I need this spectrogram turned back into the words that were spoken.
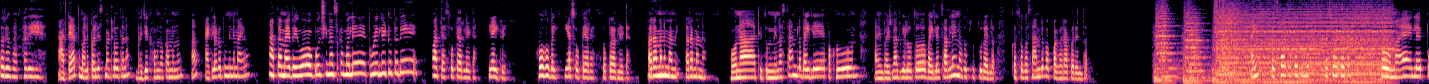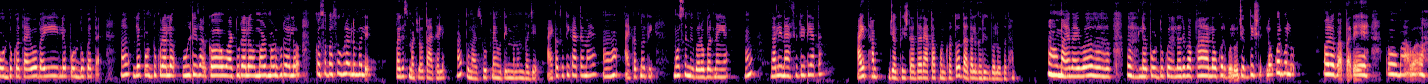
अरे बापा रे आता तुम्हाला पहिलेच म्हटलं होतं ना भजे खाऊ नका म्हणून. हां ऐकलं का तुम्ही ना माय? आता माय बाई वा बोलशीनच का मला? थोडी लेट होतं दे आता सोप्यावर लेटा. या इकडे. हो हो बाई या सोप्यावर सोप्यावर लेटा. अरे म्हणा मामी अरे म्हणा हो ना तिथून मी नसतं आणलं बाईले पकडून. आम्ही भजनात गेलो होतो बाईला चाललंय ना सुचू राहिलं कसं कसं आणलं पप्पा घरापर्यंत. आई कसं वाटतं तुला? कसं वाटतं हो माय लय पोट दुखत आहे हो बाई लय पोट दुखत आहे. हां लय पोट दुखू राहिलं उलटीसारखं वाटू राहिलं मळमळ होऊ राहिलं. कसं बसू राहिलं मला? पहिलेच म्हटलं होतं आत्याला हां तुम्हाला सूट नाही होती म्हणून भजे. ऐकत होती का आता माया? ऐकत नव्हती. मोसमी बरोबर नाही आहे झाली ना ॲसिडिटी आता? आई थांब. जगदीश दादा आता फोन करतो. दादाला घरीच बोलवतो थांब. माय बाई व लय पोट दुखू राहिलं रे बापा. लवकर बोलव जगदीश लवकर बोलव. अरे बापा रे ओ मावा.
